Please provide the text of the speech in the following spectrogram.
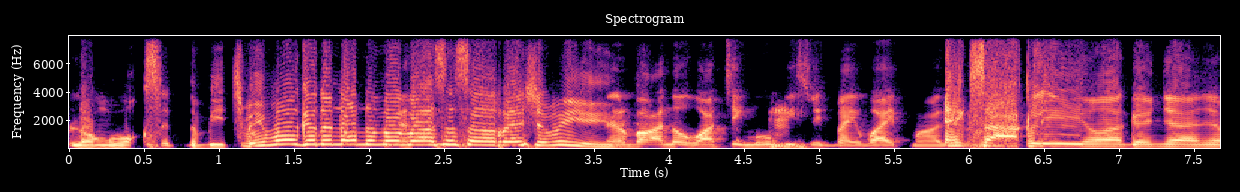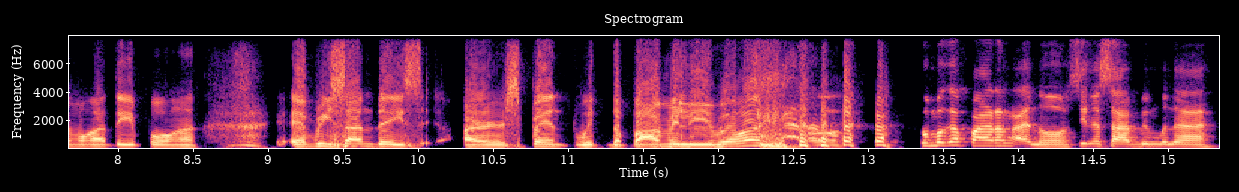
long walks at the beach. May mga ganun ako nababasa sa resume. Meron ba ano, watching movies with my wife, mga ganon. Exactly, yung mga ganyan, yung mga tipo nga every Sundays are spent with the family. Oo. Kumbaga parang ano, sinasabi mo na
